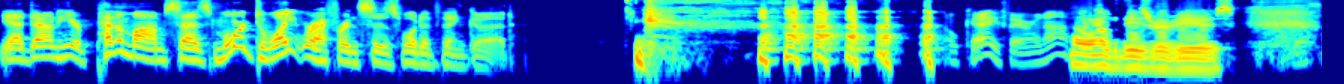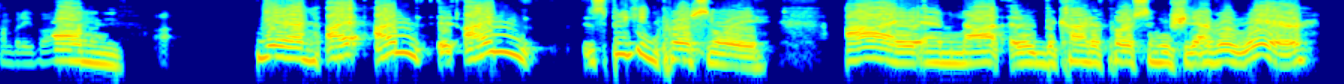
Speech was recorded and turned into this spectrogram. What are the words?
Yeah, down here, Penamom says more Dwight references would have been good. Okay, fair enough. I love these reviews. I somebody bought. Um, yeah, I, I'm I'm speaking personally. I am not uh, the kind of person who should ever wear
